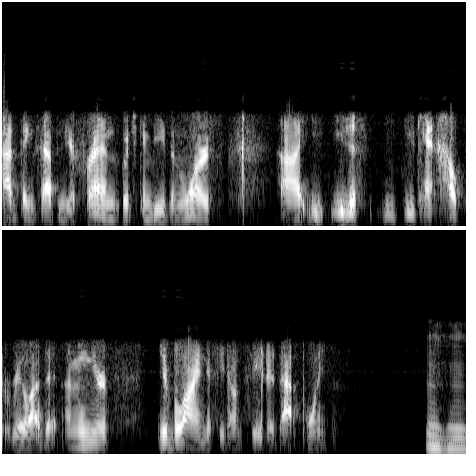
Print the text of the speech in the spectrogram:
had things happen to your friends, which can be even worse. Uh, you, you just you can't help but realize it. I mean, you're you're blind if you don't see it at that point. Mm-hmm.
